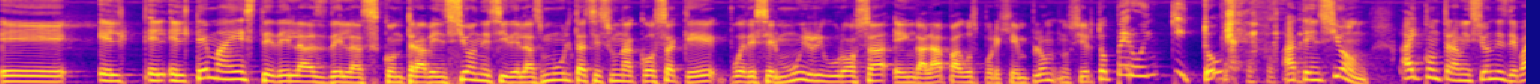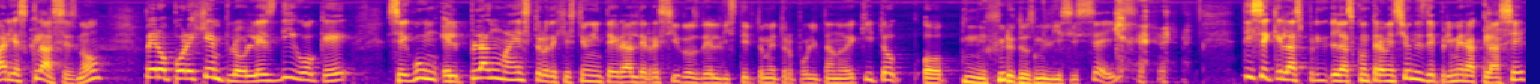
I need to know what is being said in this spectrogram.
Eh, el, el- el tema este de las, de las contravenciones y de las multas es una cosa que puede ser muy rigurosa en Galápagos, por ejemplo, ¿no es cierto? Pero en Quito, atención, hay contravenciones de varias clases, ¿no? Pero, por ejemplo, les digo que según el Plan Maestro de Gestión Integral de Residuos del Distrito Metropolitano de Quito, o PNGIR 2016, dice que las, las contravenciones de primera clase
